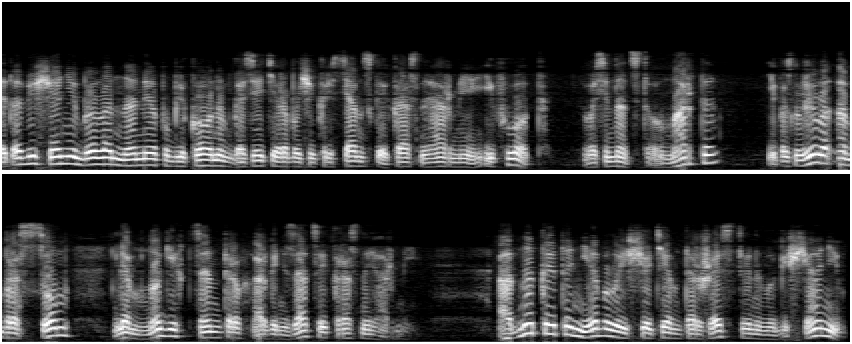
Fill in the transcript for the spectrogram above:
Это обещание было нами опубликовано в газете «Рабоче-крестьянская Красная Армия и флот» 18 марта и послужило образцом для многих центров организации Красной Армии. Однако это не было еще тем торжественным обещанием,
